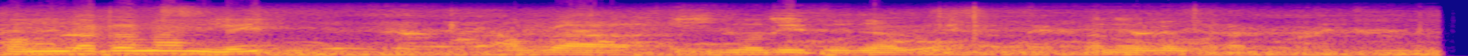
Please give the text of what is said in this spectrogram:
সন্ধ্যাটা নামলেই আমরা নদীতে যাব ভাড়া করে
